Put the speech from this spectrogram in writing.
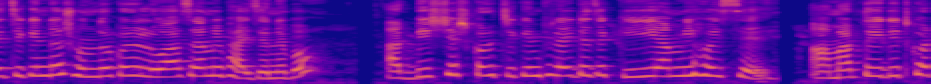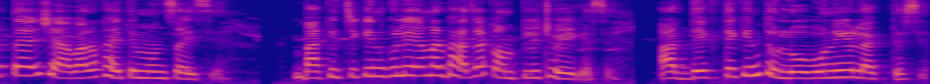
এই চিকেনটা সুন্দর করে লো আছে আমি ভাইজে নেব। আর বিশেষ করে চিকেন ফ্রাইটা যে কী আমি হয়েছে আমার তো এডিট করতে এসে আবারও খাইতে মন চাইছে। বাকি চিকেনগুলি আমার ভাজা কমপ্লিট হয়ে গেছে। আর দেখতে কিন্তু লোবনীয় লাগতেছে।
